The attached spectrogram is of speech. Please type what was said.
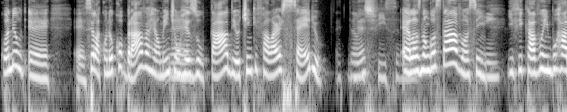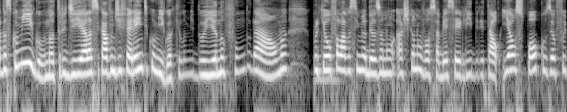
quando eu é, é, sei lá, quando eu cobrava realmente é. um resultado e eu tinha que falar sério. É tão né? difícil. Né? Elas não gostavam, assim, Sim. e ficavam emburradas comigo. No outro dia, elas ficavam diferentes comigo. Aquilo me doía no fundo da alma, porque eu falava assim: meu Deus, eu não, acho que eu não vou saber ser líder e tal. E aos poucos eu fui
